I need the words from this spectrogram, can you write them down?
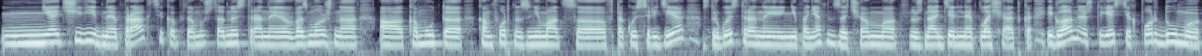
неочевидная практика, потому что, с одной стороны, возможно, а, кому-то комфортно заниматься в такой среде, с другой стороны, стороны, непонятно, зачем нужна отдельная площадка. И главное, что я с тех пор думаю,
